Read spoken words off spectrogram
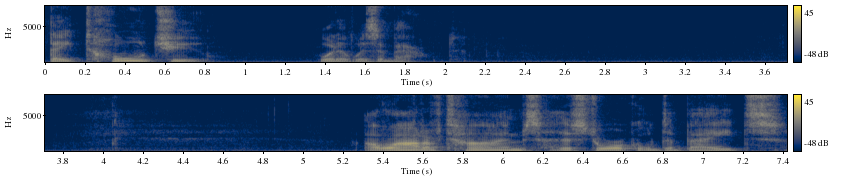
They told you what it was about. A lot of times, historical debates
